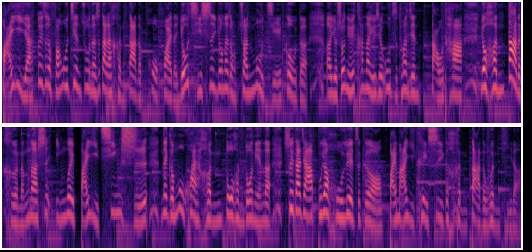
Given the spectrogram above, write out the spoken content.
白蚁呀，对这个房屋建筑呢，是带来很大的破坏的，尤其是用那种砖木结构的。呃，有时候你会看到有一些屋子突然间倒塌，有很大的可能呢，是因为白蚁侵蚀那个木块很多很多年了，所以大家不要忽略这个哦，白蚂蚁可以是一个很大的问题的。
